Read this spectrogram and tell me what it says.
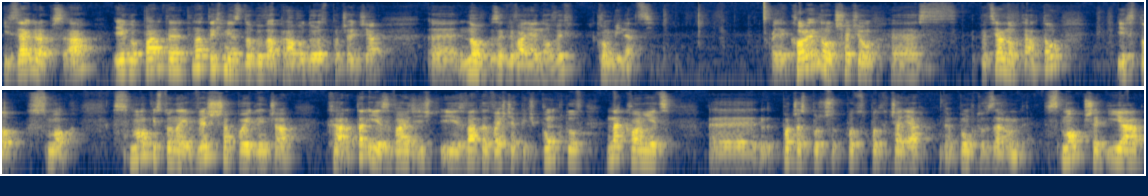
i zagra psa, jego partner natychmiast zdobywa prawo do rozpoczęcia no, zagrywania nowych kombinacji. E, Kolejną, trzecią e, specjalną kartą jest to smok. Smok jest to najwyższa pojedyncza karta i jest, jest warta 25 punktów na koniec e, podczas pod- pod- podliczania punktów za rundę. Smok przebija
